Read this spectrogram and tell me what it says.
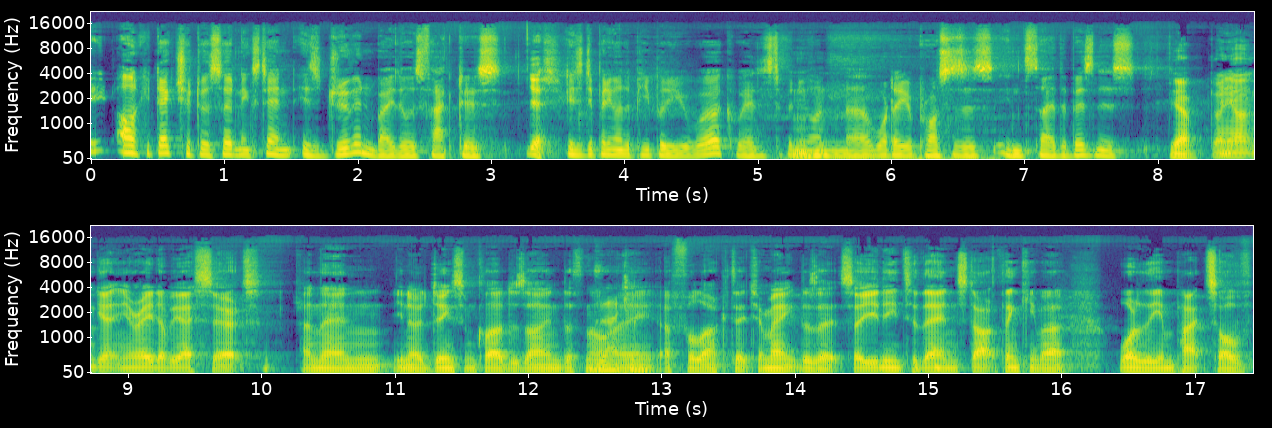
eh, architecture to a certain extent is driven by those factors. Yes. It's depending on the people you work with. It's depending Mm-hmm. on uh, what are your processes inside the business. Yeah, going out and getting your AWS cert, and then you know doing some cloud design does not Exactly. a, a full architecture make, does it? So you need to then start thinking about what are the impacts of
